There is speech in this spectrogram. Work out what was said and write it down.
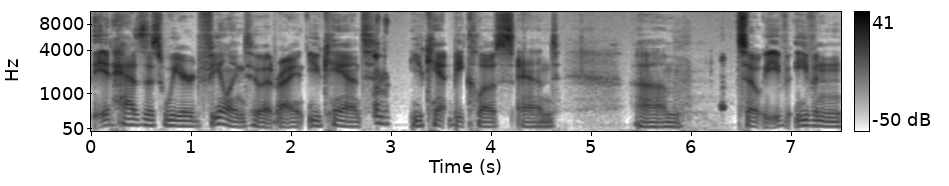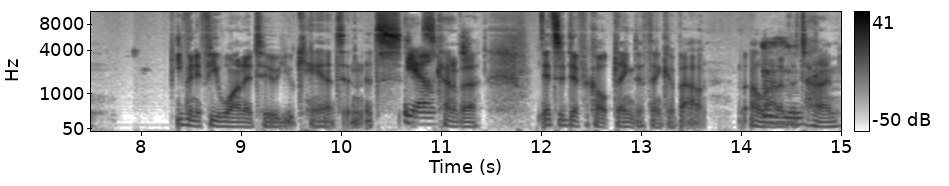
it has this weird feeling to it, right? You can't Mm. you can't be close, and um, so ev- even even if you wanted to, you can't, and it's Yeah. it's kind of a it's a difficult thing to think about a lot of the time.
